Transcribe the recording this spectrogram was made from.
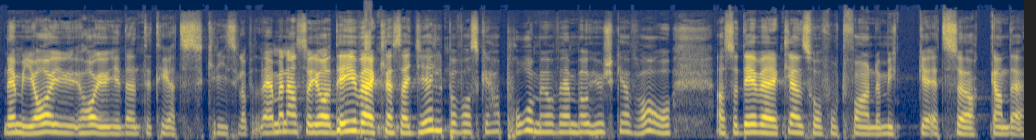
nej men jag har ju, har ju identitetskris. Nej, men alltså, jag, det är verkligen så här, hjälp och vad ska jag ha på mig och vem och hur ska jag vara? Och, alltså, det är verkligen så fortfarande mycket ett sökande.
